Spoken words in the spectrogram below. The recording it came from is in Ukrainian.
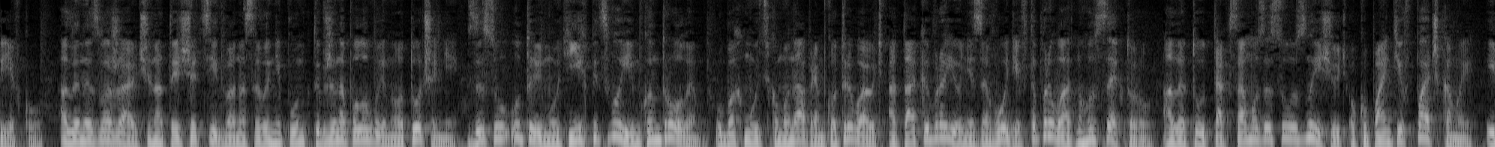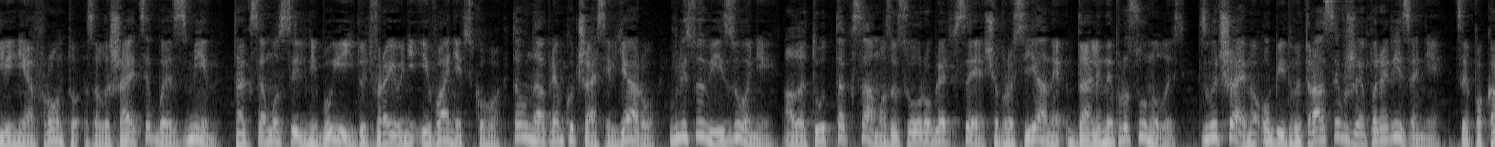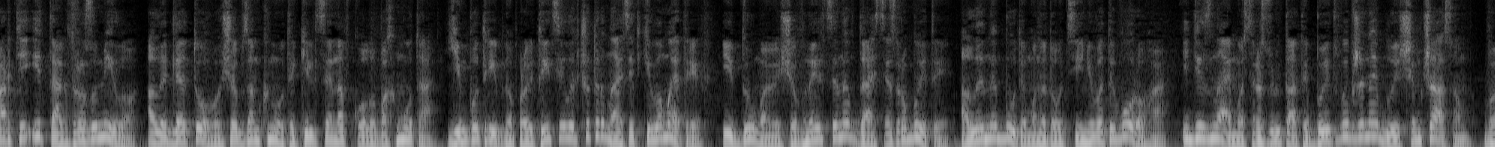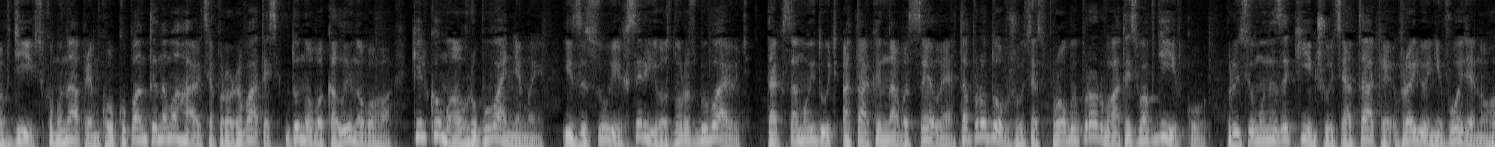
Авдіївку. Але незважаючи на те, що ці два населені пункти вже наполовину оточені, ЗСУ утримують їх під своїм контролем. У Бахмутському напрямку тривають атаки в районі заводів та приватного сектору. Але тут так само ЗСУ знищують окупантів пачками, і лінія фронту залишається без змін. Так само сильні бої йдуть в районі Іванівського та у напрямку часів Яру в лісовій зоні. Але тут так само ЗСУ роблять все, щоб росіяни далі не просунулись. Звичайно, обидві траси вже перерізані. Це по карті і так зрозуміло. Але для того, щоб замкнути кільце навколо Бахмута, їм потрібно пройти цілих 14 кілометрів. І думаю, що в них це не вдасться зробити. Але не будемо недооцінювати ворога і дізнаємось результати битви вже найближчим часом. В Авдіївському напрямку окупанти намагаються прориватись до Новокалинового кількома угрупуваннями, і ЗСУ їх серйозно розбивають. Так само йдуть атаки на веселе та продовжуються спроби прорватися в Авдіївку. При цьому не закінчуються атаки в районі Водяного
